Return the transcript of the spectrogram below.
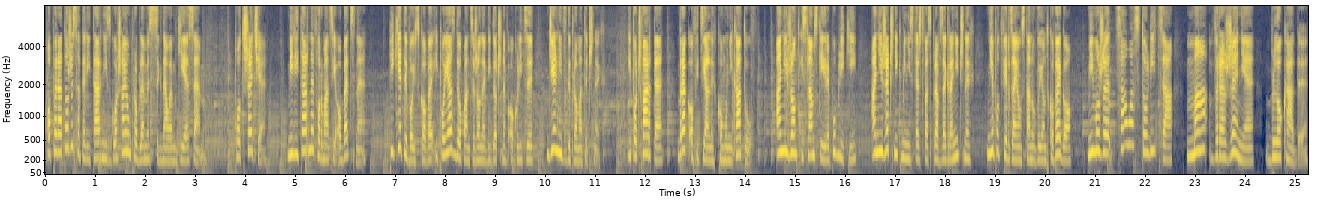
operatorzy satelitarni zgłaszają problemy z sygnałem GSM. Po trzecie, militarne formacje obecne, pikiety wojskowe i pojazdy opancerzone widoczne w okolicy dzielnic dyplomatycznych. I po czwarte, brak oficjalnych komunikatów. Ani rząd Islamskiej Republiki, ani rzecznik Ministerstwa Spraw Zagranicznych nie potwierdzają stanu wyjątkowego, mimo że cała stolica ma wrażenie blokady.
